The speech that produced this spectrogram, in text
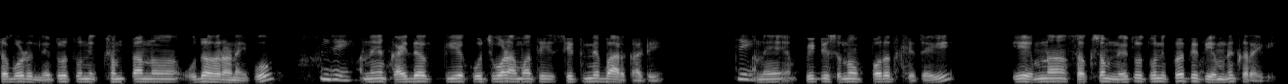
સબળ નેતૃત્વની ક્ષમતાનું ઉદાહરણ આપ્યું અને કાયદાકીય કૂચવાડામાંથી સીટને બહાર કાઢી અને પિટિશનો પરત ખેંચાવી. એ એમના સક્ષમ નેતૃત્વની પ્રતિતિ એમને કરાવી.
